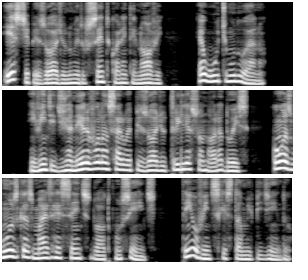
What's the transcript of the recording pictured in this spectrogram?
Este episódio número 149 é o último do ano em 20 de janeiro, vou lançar o episódio Trilha Sonora 2, com as músicas mais recentes do Autoconsciente. Tem ouvintes que estão me pedindo.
